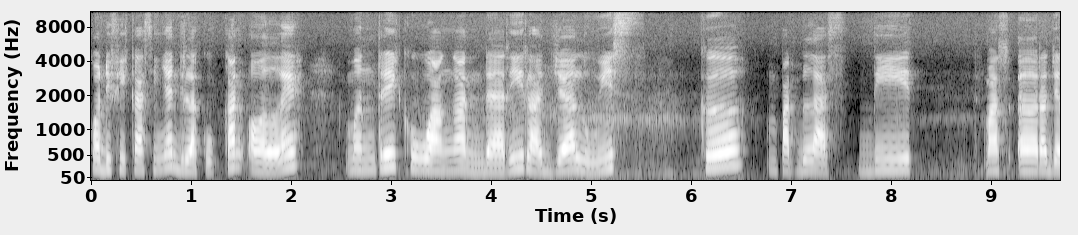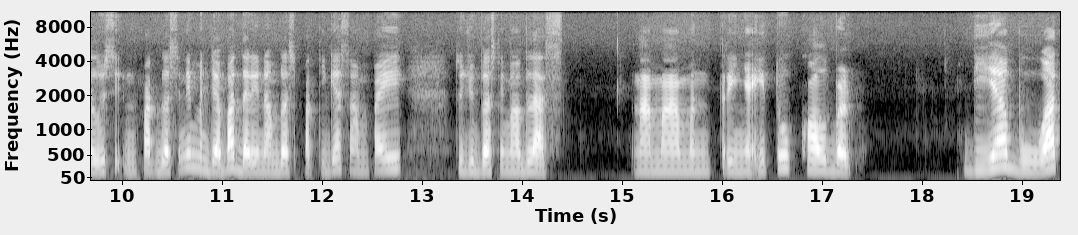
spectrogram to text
kodifikasinya dilakukan oleh Menteri Keuangan dari Raja Louis ke-14 di Mas e, Raja Louis 14 ini menjabat dari 1643 sampai 1715. Nama menterinya itu Colbert. Dia buat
